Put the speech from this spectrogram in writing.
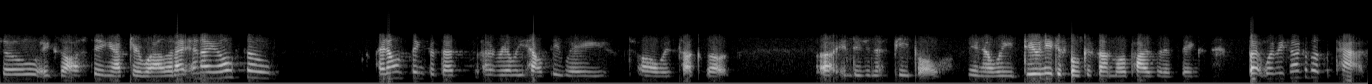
so exhausting after a while, and I and I also I don't think that that's a really healthy way to always talk about uh, Indigenous people. You know, we do need to focus on more positive things. But when we talk about the past,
